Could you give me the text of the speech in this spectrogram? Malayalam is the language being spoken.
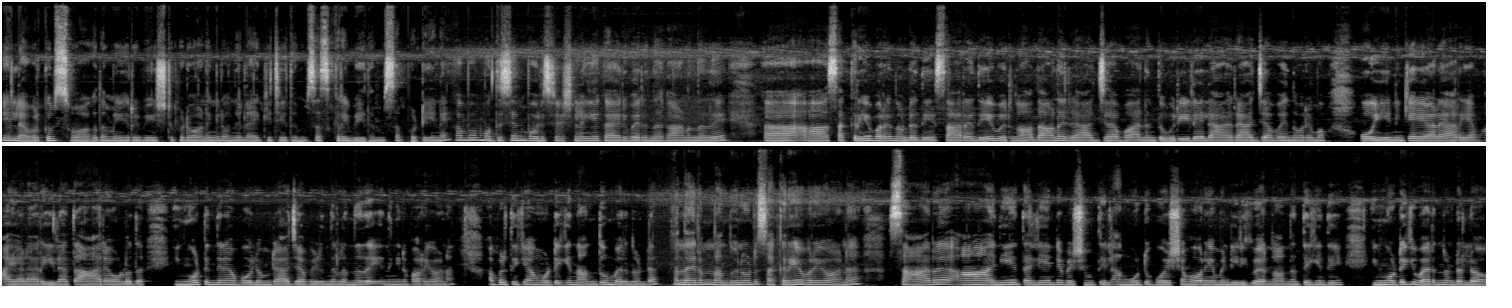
എല്ലാവർക്കും സ്വാഗതം. ഈ റിവ്യൂ ഇഷ്ടപ്പെടുവാണെങ്കിൽ ഒന്ന് ലൈക്ക് ചെയ്തും സബ്സ്ക്രൈബ് ചെയ്തും സപ്പോർട്ട് ചെയ്യണേ. അപ്പോൾ മുത്തശ്ശൻ പോലീസ് സ്റ്റേഷനിലേക്ക് കയറി വരുന്നത് കാണുന്നത് ആ, സക്രിയ പറയുന്നുണ്ട് ദേ സാറേ ദേ വരുന്നു. അതാണ് രാജാവ്. അനന്തപുരിയിലെ രാജാവ് എന്ന് പറയുമ്പോൾ ഓ എനിക്ക് അയാളെ അറിയാം. അയാളെ അറിയില്ലാത്ത ആരാ ഉള്ളത്? ഇങ്ങോട്ട് എന്തിനാ പോലും രാജാവ് എഴുന്നള്ളുന്നത്? എന്നിങ്ങനെ പറയുവാണ്. അപ്പോഴത്തേക്കും അങ്ങോട്ടേക്ക് നന്ദുവും വരുന്നുണ്ട്. അന്നേരം നന്ദുവിനോട് സക്രിയ പറയുവാണ് സാറ് ആ അനിയെ തല്ലിയന്റെ വിഷമത്തിൽ അങ്ങോട്ട് പോയി ക്ഷമ പറയാൻ വേണ്ടി ഇരിക്കുമായിരുന്നു അന്നത്തേക്കും ഇങ്ങോട്ടേക്ക് വരുന്നുണ്ടല്ലോ.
